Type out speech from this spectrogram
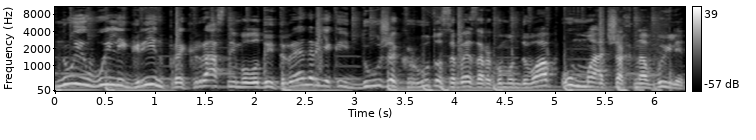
Ну і Уіллі Грін, прекрасний молодий тренер, який дуже круто себе зарекомендував у матчах на виліт.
